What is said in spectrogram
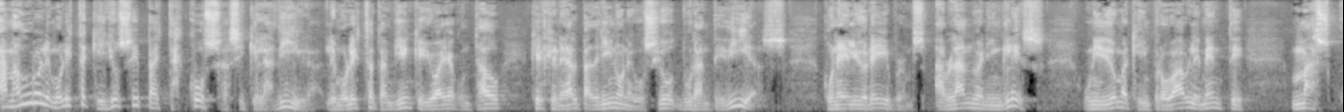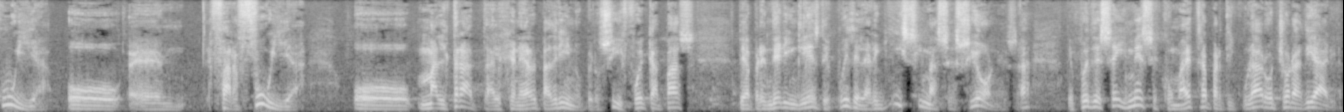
A Maduro le molesta que yo sepa estas cosas y que las diga. Le molesta también que yo haya contado que el general Padrino negoció durante días con Elliot Abrams, hablando en inglés, un idioma que improbablemente masculla o eh, farfulla o maltrata al general Padrino, pero sí fue capaz de aprender inglés después de larguísimas sesiones, ¿ah? después de seis meses con maestra particular, ocho horas diarias.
